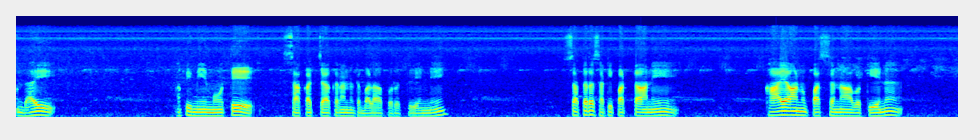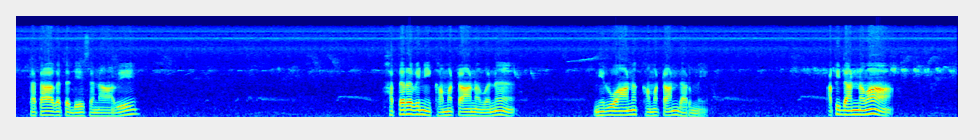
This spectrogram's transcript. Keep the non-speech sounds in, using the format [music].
හොඳයි අපි මේ මොහොතේ සාකච්ඡා කරන්නට බලාපොරොත්තු වෙන්නේ සතර සටිපට්ඨානේ කායානුපස්සනාව කියන තථාගත දේශනාවේ හතරවෙනි කමඨාන වන නිර්වාණ කමඨාන් ධර්මය. අපි දන්නවා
